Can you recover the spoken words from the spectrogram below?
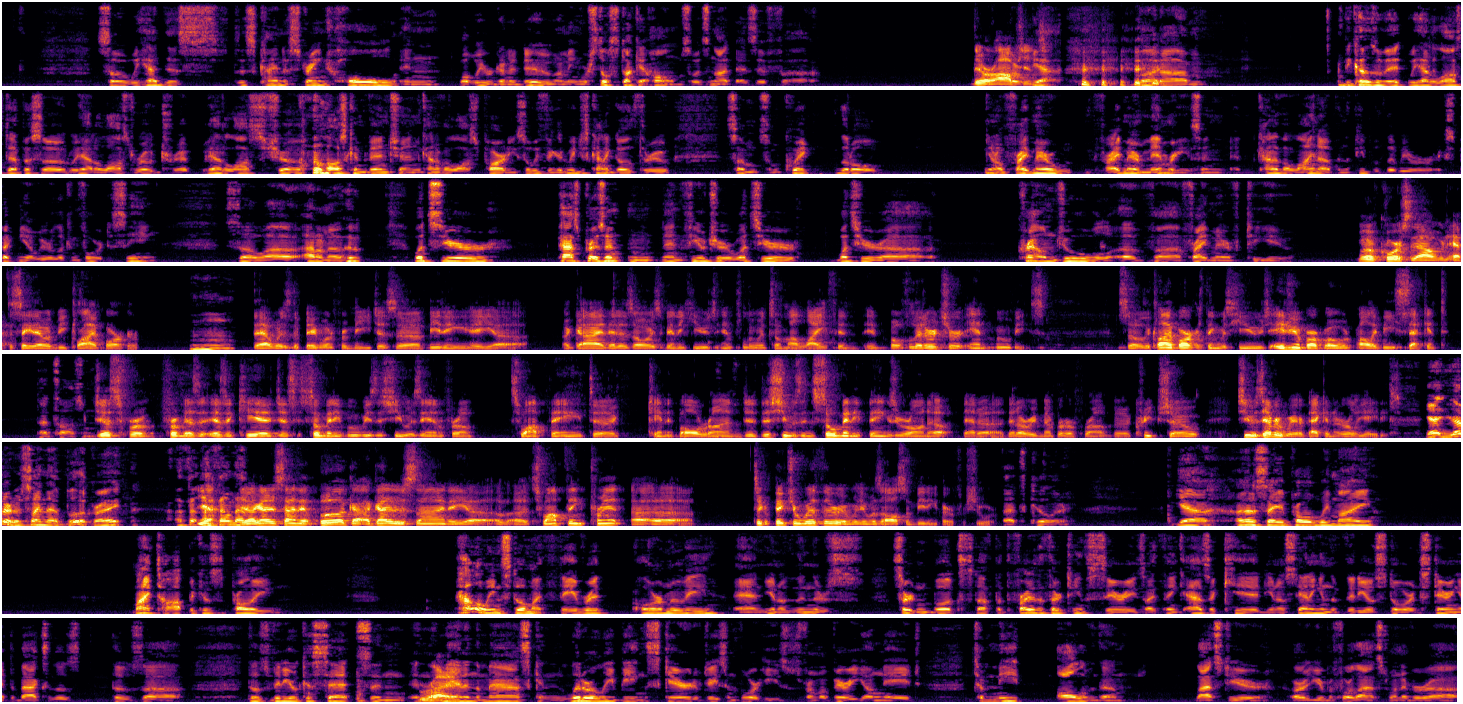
So we had this this kind of strange hole in what we were going to do. I mean, we're still stuck at home, so it's not as if uh, there are options. Yeah, but um, because of it, we had a lost episode, we had a lost road trip, we had a lost show, a lost convention, kind of a lost party. So we figured we'd just kind of go through some some quick little, you know, Frightmare Frightmare memories and, and kind of the lineup and the people that we were expecting, you know, we were looking forward to seeing. So uh, I don't know who, what's your past, present, and, and future? What's your what's your uh, crown jewel of uh, Frightmare to you? Well, of course, I would have to say that would be Clive Barker. Mm-hmm. That was the big one for me. Just uh, meeting a uh, a guy that has always been a huge influence on my life in, in both literature and movies. So the Clive Barker thing was huge. Adrienne Barbeau would probably be second. That's awesome. Just from from as a, as a kid, just so many movies that she was in, from Swamp Thing to Cannonball Run. Just, she was in so many things growing up that uh, that I remember her from. The Creep Show she was everywhere back in the early '80s. Yeah, you got her to sign that book, right? I, yeah, I found that. Yeah, I got her to sign that book. I got her to sign a, uh, a, a Swamp Thing print. Uh, uh, took a picture with her. It, it, was awesome meeting her for sure. That's killer. Yeah, I gotta say probably my my top because probably Halloween's still my favorite horror movie, and you know then there's certain books stuff but the friday the 13th series i think as a kid you know standing in the video store and staring at the backs of those those uh those video cassettes and, and right. the man in the mask and literally being scared of jason Voorhees from a very young age to meet all of them last year or year before last whenever uh,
